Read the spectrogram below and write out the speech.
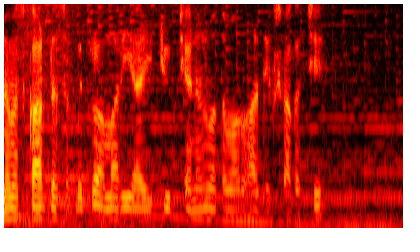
નમસ્કાર દર્શક મિત્રો, અમારી આ યુટ્યુબ ચેનલમાં તમારું હાર્દિક સ્વાગત છે.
